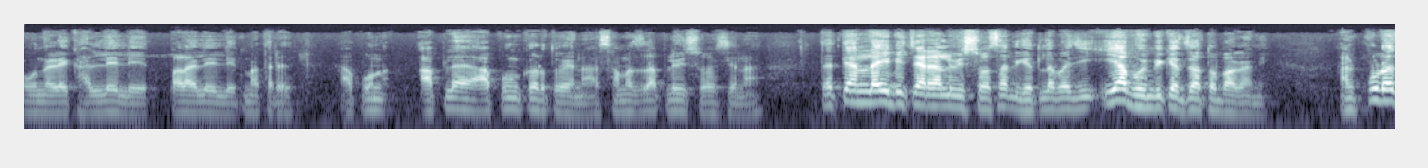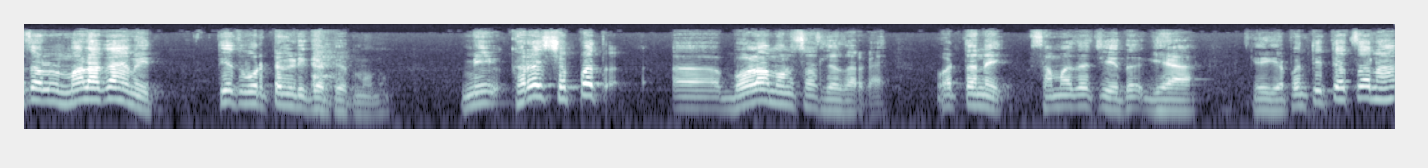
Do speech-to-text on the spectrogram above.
उन्हाळे खाल्लेले आहेत पळालेले आहेत मात्र आपण आपल्या आपण करतोय ना समाजाचा आपला विश्वास आहे ना तर त्यांनाही बिचारायला विश्वासात घेतलं पाहिजे. या भूमिकेत जातो बघा मी. आणि पुढं चालून मला काय माहीत? तेच वरटंगडी करतात म्हणून. मी खरंच शपथ भोळा माणूस असल्यासारखा आहे. वाटतं नाही समाजाचे येतं घ्या हे घ्या. पण ते त्याचं ना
